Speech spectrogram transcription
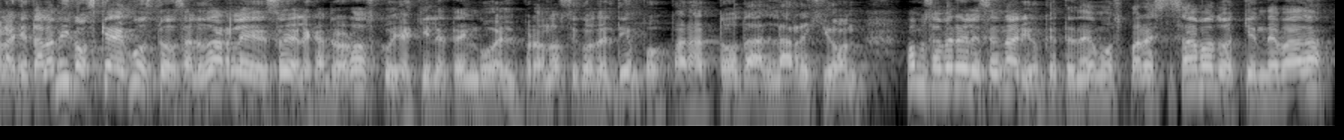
Hola, ¿qué tal amigos? Qué gusto saludarles. Soy Alejandro Orozco y aquí le tengo el pronóstico del tiempo para toda la región. Vamos a ver el escenario que tenemos para este sábado aquí en Nevada.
